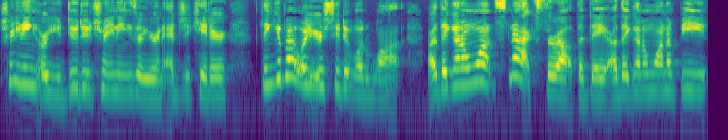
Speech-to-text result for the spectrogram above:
training or you do do trainings or you're an educator. Think about what your student would want. Are they going to want snacks throughout the day? Are they going to want to be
